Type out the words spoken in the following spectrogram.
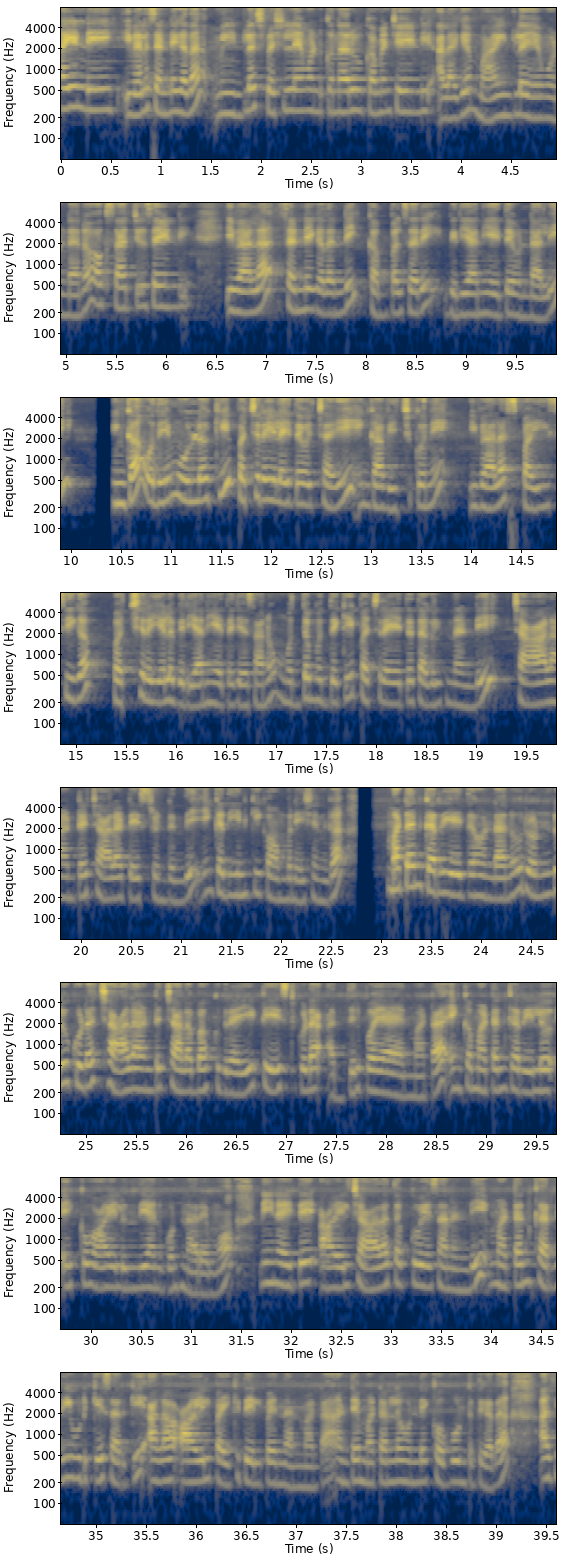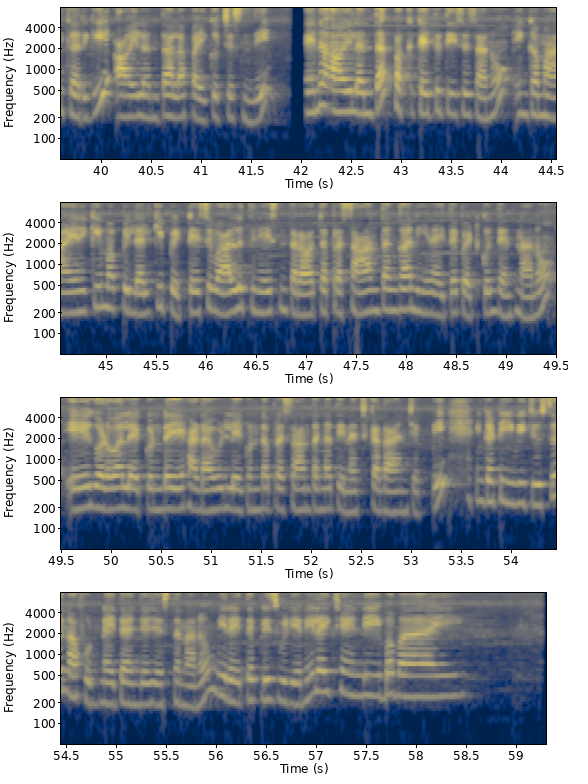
Hi అండి. ఈవేళ Sunday కదా మీ ఇంట్లో స్పెషల్ ఏం వండుకున్నారు? కమెంట్ చేయండి. అలాగే మా ఇంట్లో ఏం వండానో ఒకసారి చూసేయండి. ఈవేళ సండే కదండి కంపల్సరీ బిర్యానీ అయితే ఉండాలి. ఇంకా ఉదయం ఊళ్ళోకి పచ్చి రొయ్యలు అయితే వచ్చాయి. ఇంకా అవి ఇచ్చుకొని ఈవేళ స్పైసీగా పచ్చిరొయ్యల బిర్యానీ అయితే చేశాను. ముద్ద ముద్దకి పచ్చి రొయ్య అయితే తగులుతుందండి. చాలా అంటే చాలా టేస్ట్ ఉంటుంది. ఇంకా దీనికి కాంబినేషన్గా మటన్ కర్రీ అయితే వండాను. రెండు కూడా చాలా అంటే చాలా బాగా కుదిరాయి. టేస్ట్ కూడా అద్దరిపోయాయన్నమాట. ఇంకా మటన్ కర్రీలో ఎక్కువ ఆయిల్ ఉంది అనుకుంటున్నారేమో. నేనైతే ఆయిల్ చాలా తక్కువ వేసానండి. మటన్ కర్రీ ఉడికేసరికి అలా ఆయిల్ పైకి తేలిపోయిందనమాట అంటే మటన్లో ఉండే కొవ్వు ఉంటుంది కదా అది కరిగి ఆయిల్ అంతా అలా పైకి వచ్చేసింది అయినా ఆయిల్ అంతా పక్కకైతే తీసేసాను. ఇంకా మా ఆయనకి మా పిల్లలకి పెట్టేసి వాళ్ళు తినేసిన తర్వాత ప్రశాంతంగా నేనైతే పెట్టుకుని తింటున్నాను. ఏ గొడవ లేకుండా ఏ హడావిడి లేకుండా ప్రశాంతంగా తినచ్చు కదా అని చెప్పి ఇంకా టీవీ చూస్తూ నా ఫుడ్ని అయితే ఎంజాయ్ చేస్తున్నాను. మీరైతే ప్లీజ్ వీడియోని లైక్ చేయండి. బాయ్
